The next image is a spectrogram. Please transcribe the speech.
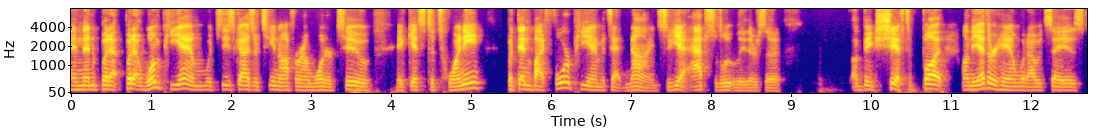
and then but at but at 1 p.m which these guys are teeing off around 1 or 2 it gets to 20 but then by 4 p.m it's at 9 so yeah absolutely there's a a big shift. But on the other hand what i would say is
